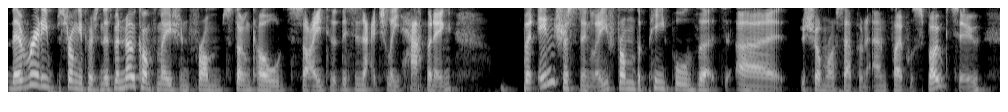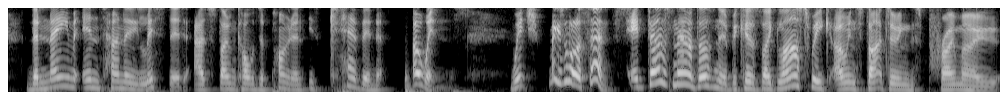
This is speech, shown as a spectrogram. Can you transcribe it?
they're really strongly pushing. There's been no confirmation from Stone Cold's side that this is actually happening. But interestingly, from the people that uh, Sean Ross Sapp and Fightful spoke to, the name internally listed as Stone Cold's opponent is Kevin Owens, which makes a lot of sense. It does now, doesn't it? Because like last week, Owen started doing this promo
